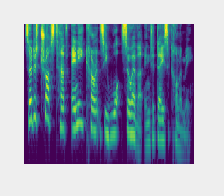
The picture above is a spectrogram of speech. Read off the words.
So does trust have any currency whatsoever in today's economy?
